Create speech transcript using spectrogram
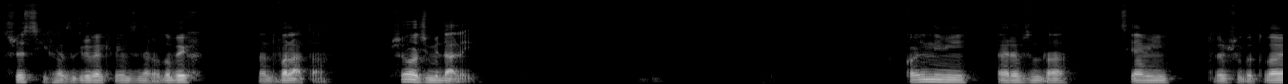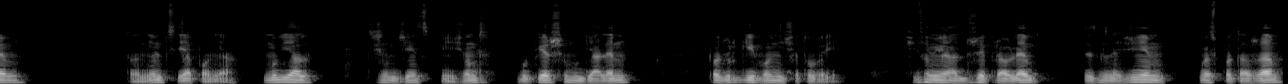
z wszystkich rozgrywek międzynarodowych na dwa lata. Przechodzimy dalej. Kolejnymi reprezentacjami, które przygotowałem, to Niemcy i Japonia. Mundial 1950 był pierwszym mundialem po II wojnie światowej. FIFA miała duży problem ze znalezieniem gospodarza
